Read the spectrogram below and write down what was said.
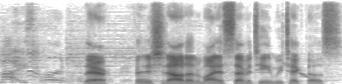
Nice. There. Finish it out at a minus 17. We take those.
